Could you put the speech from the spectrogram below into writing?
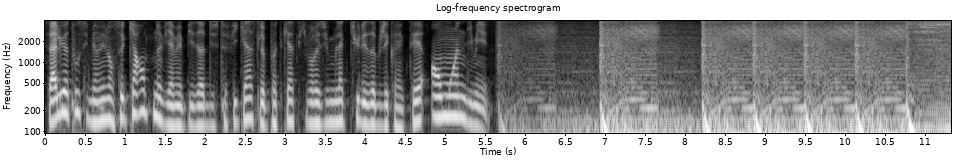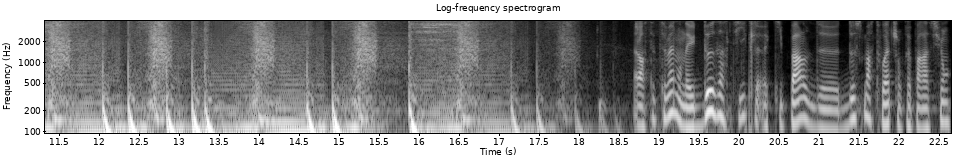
Salut à tous et bienvenue dans ce 49e épisode du Stuffycast, le podcast qui vous résume l'actu des objets connectés en moins de 10 minutes. Alors cette semaine, on a eu deux articles qui parlent de deux smartwatches en préparation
